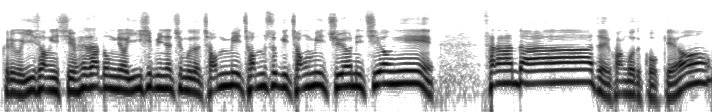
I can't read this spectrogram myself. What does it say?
그리고 이성희 씨 회사 동료 22년 친구들 전미, 점숙이, 정미, 주연이, 지영이 사랑한다. 저희 광고 듣고 올게요.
